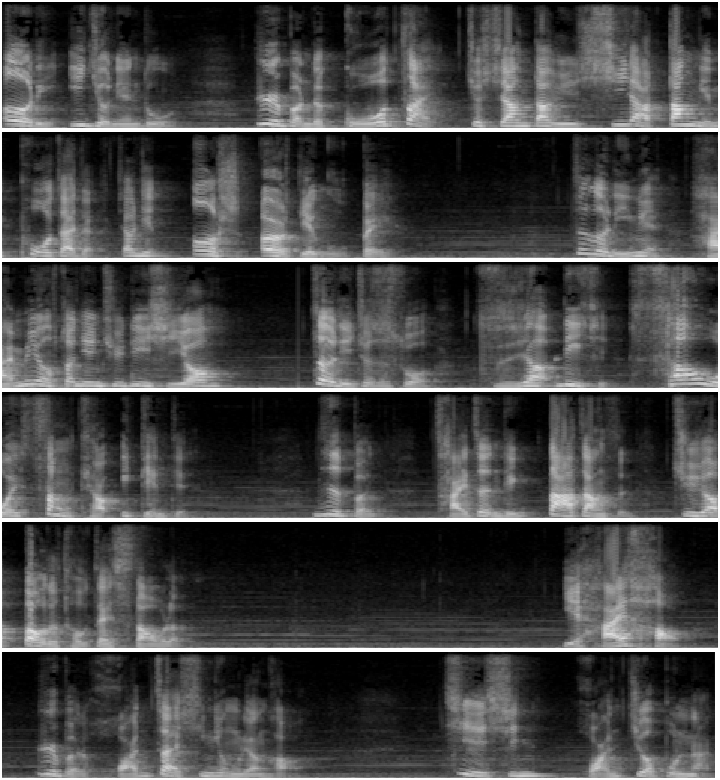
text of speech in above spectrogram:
二零一九年度，日本的国债就相当于希腊当年破债的将近二十二点五倍。这个里面还没有算进去利息哦。这里就是说，只要利息稍微上调一点点，日本财政厅大藏省就要抱着头再烧了。也还好，日本还债信用良好，借新还旧不难，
